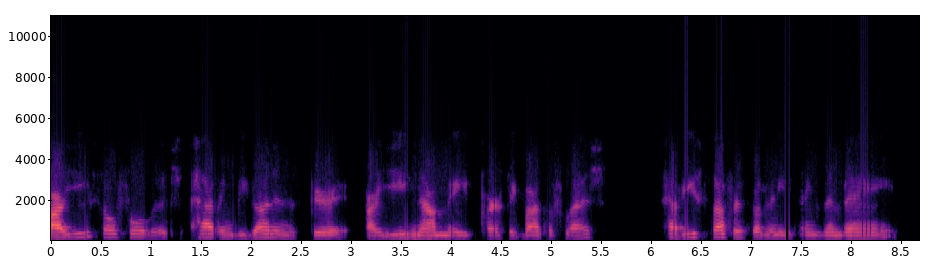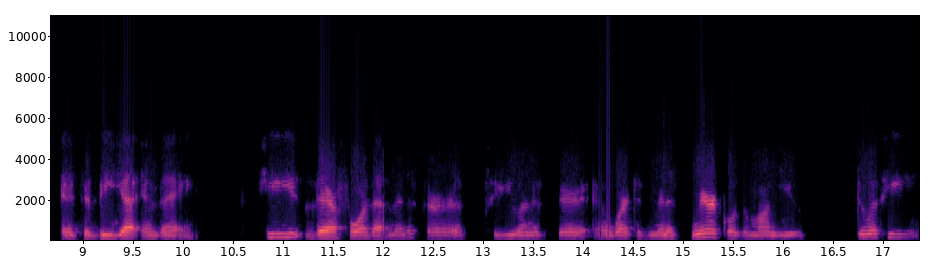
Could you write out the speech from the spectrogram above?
Are ye so foolish, having begun in the Spirit, are ye now made perfect by the flesh? Have you suffered so many things in vain, and to be yet in vain? He, therefore, that ministereth to you in the Spirit, and worketh miracles among you, doeth he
